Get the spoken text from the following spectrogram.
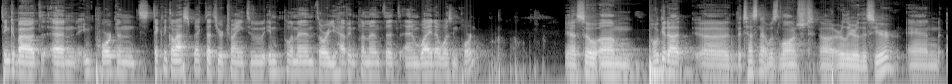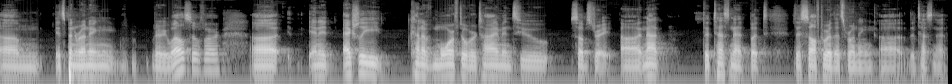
think about an important technical aspect that you're trying to implement or you have implemented and why that was important? Yeah, so um, Polkadot, uh, the testnet was launched uh, earlier this year, and um, it's been running very well so far. Uh, and it actually kind of morphed over time into Substrate, uh, not the testnet, but the software that's running uh, the testnet.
